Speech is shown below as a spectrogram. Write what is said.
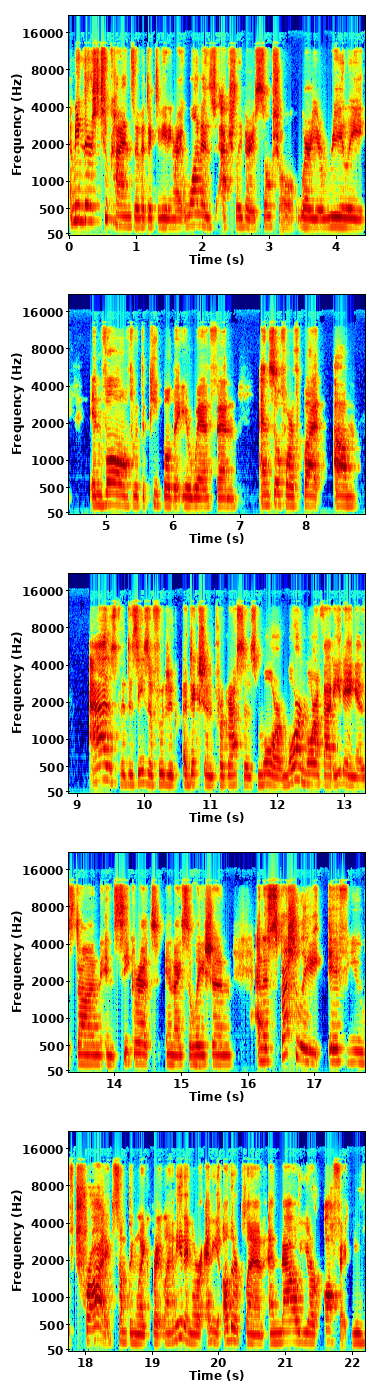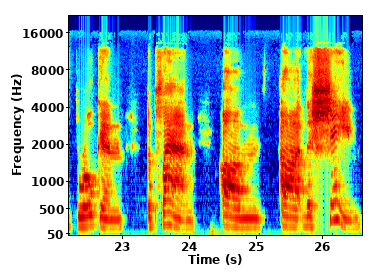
I mean, there's two kinds of addictive eating, right? One is actually very social, where you're really involved with the people that you're with and and so forth. But um, as the disease of food addiction progresses more, more and more of that eating is done in secret, in isolation. And especially if you've tried something like Bright Line Eating or any other plan, and now you're off it, you've broken the plan, um, uh, the shame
